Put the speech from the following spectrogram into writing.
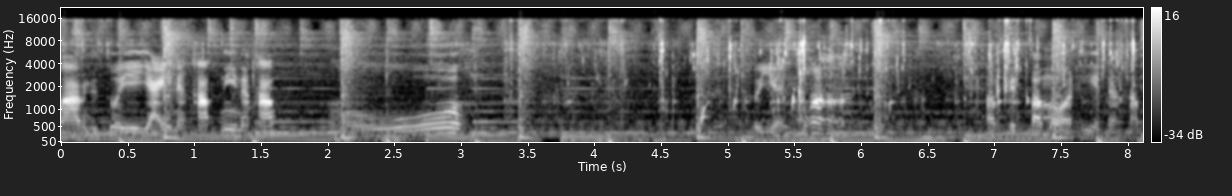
ปลาเป็นตัวใหญ่ๆนะครับนี่นะครับโอ้ตัวใหญ่มากครับเป็นปลาหมอเทศนะครับ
